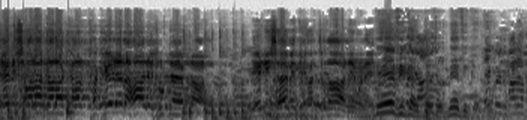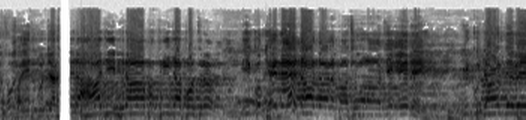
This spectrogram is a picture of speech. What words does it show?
انشاءاللہ تعالیٰ تھکیڑے ایڈی صاحب اتخان چلا آنے بڑے بے فکر بے فکر شہید گجر میرا حاجی بھرا پتریجا پتر دار پاسو والا آکے اے دے ایکو جان دے وے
